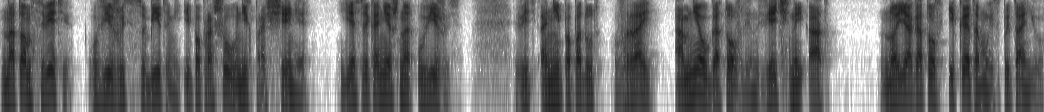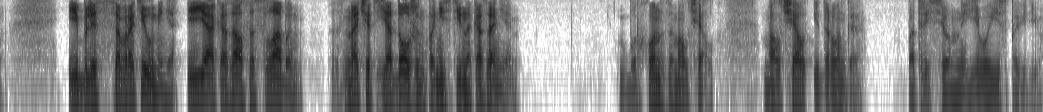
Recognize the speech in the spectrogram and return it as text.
На том свете увижусь с убитыми и попрошу у них прощения, если, конечно, увижусь. Ведь они попадут в рай, а мне уготовлен вечный ад. Но я готов и к этому испытанию. Иблис совратил меня, и я оказался слабым. Значит, я должен понести наказание. Бурхон замолчал. Молчал и Дронга, потрясенный его исповедью.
